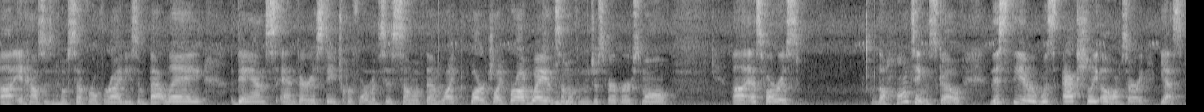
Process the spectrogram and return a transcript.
uh, it houses and hosts several varieties of ballet, dance, and various stage performances. Some of them like large, like Broadway, and some of them just very, very small. Uh, as far as the hauntings go, this theater was actually oh I'm sorry yes,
